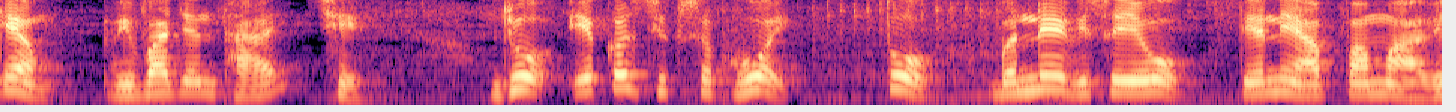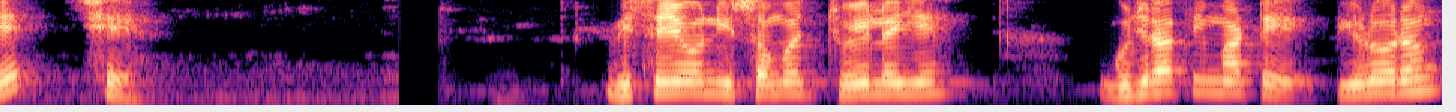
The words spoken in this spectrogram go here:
એમ વિભાજન થાય છે. જો એક જ શિક્ષક હોય તો બંને વિષયો તેને આપવામાં આવે છે. વિષયોની સમજ જોઈ લઈએ. ગુજરાતી માટે પીળો રંગ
